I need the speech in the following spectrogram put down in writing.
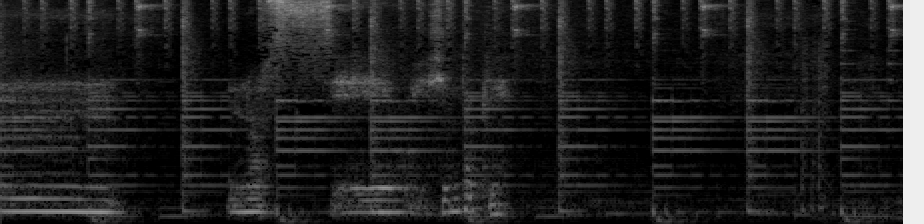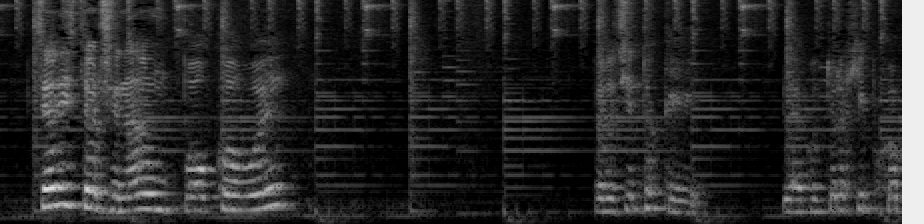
mm, no sé, güey. Siento que. Se ha distorsionado un poco, güey. Pero siento que la cultura hip hop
